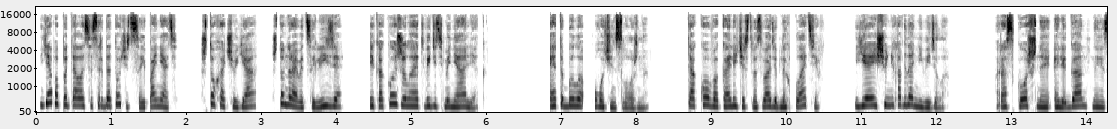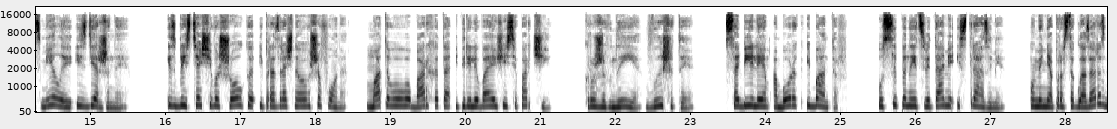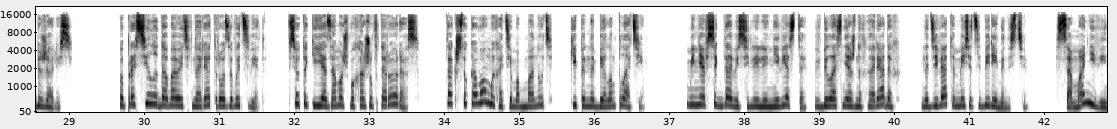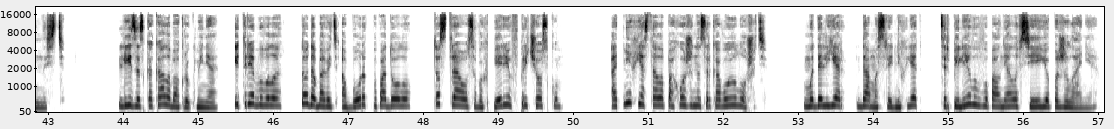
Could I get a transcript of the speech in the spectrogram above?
Я попыталась сосредоточиться и понять, что хочу я, что нравится Лизе и какой желает видеть меня Олег. Это было очень сложно. Такого количества свадебных платьев я еще никогда не видела. Роскошные, элегантные, смелые и сдержанные. Из блестящего шелка и прозрачного шифона, матового бархата и переливающейся парчи. Кружевные, вышитые, с обилием оборок и бантов, усыпанные цветами и стразами. У меня просто глаза разбежались. Попросила добавить в наряд розовый цвет. Все-таки я замуж выхожу второй раз. Так что кого мы хотим обмануть кипенно-белым платьем? Меня всегда веселили невесты в белоснежных нарядах на девятом месяце беременности. Сама невинность. Лиза скакала вокруг меня и требовала то добавить оборок по подолу, то страусовых перьев в прическу. От них я стала похожа на цирковую лошадь. Модельер, дама средних лет, терпеливо выполняла все ее пожелания.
